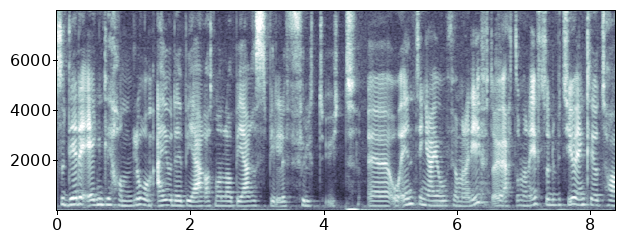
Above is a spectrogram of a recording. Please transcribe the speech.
Så det det egentlig handler om, er jo det begjæret, at man lar begjæret spille fullt ut. Eh, og én ting er jo før man er gift, og jo etter man er gift, så det betyr jo egentlig å ta,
